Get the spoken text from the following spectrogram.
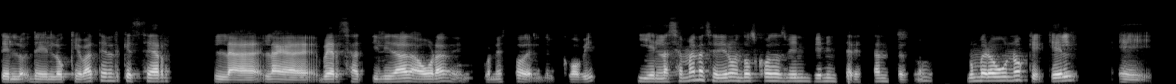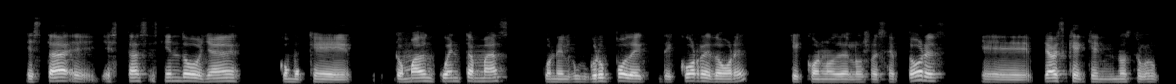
de, lo, de lo, que va a tener que ser la, la versatilidad ahora con esto del, COVID. Y en la semana se dieron dos cosas bien, bien interesantes. Número uno, que, que él eh, está, eh, está siendo ya como que tomado en cuenta más con el grupo de, de corredores que con lo de los receptores. Eh, ya ves que, nuestro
